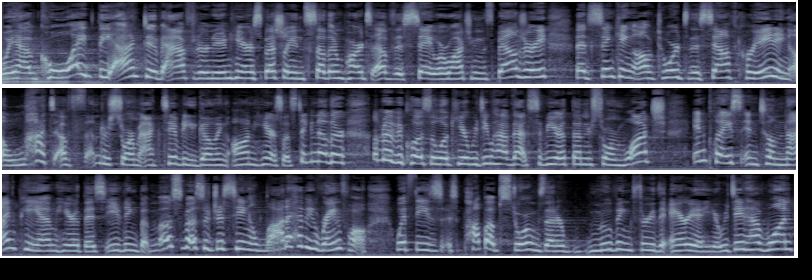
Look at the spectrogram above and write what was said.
we have quite the active afternoon here, especially in southern parts of the state. We're watching this boundary that's sinking off towards the south, creating a lot of thunderstorm activity going on here. So let's take another little bit of a closer look here. We do have that severe thunderstorm watch in place until 9 p.m. here this evening, but most of us are just seeing a lot of heavy rainfall with these pop-up storms that are moving through the area here. We did have one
